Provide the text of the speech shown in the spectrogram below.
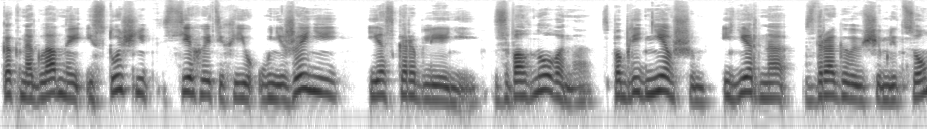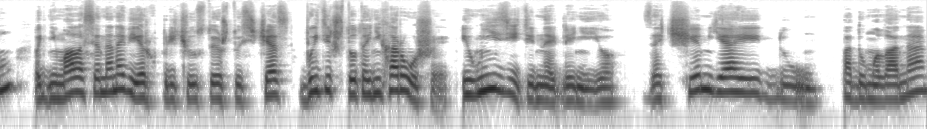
как на главный источник всех этих ее унижений и оскорблений. Взволнованно, с побледневшим и нервно вздрагивающим лицом поднималась она наверх, предчувствуя, что сейчас выйдет что-то нехорошее и унизительное для нее. «Зачем я иду?» — подумала она,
